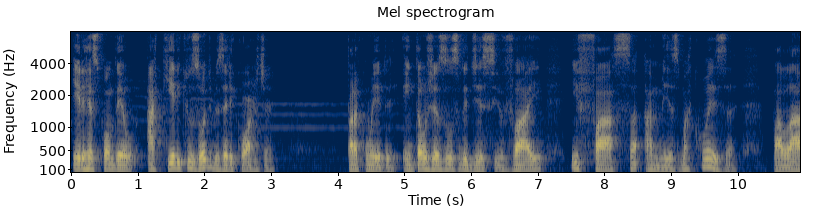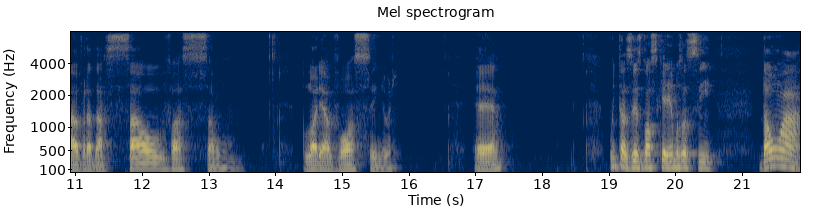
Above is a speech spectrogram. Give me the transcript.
Ele respondeu: Aquele que usou de misericórdia para com ele. Então Jesus lhe disse: Vai e faça a mesma coisa. Palavra da salvação. Glória a vós, Senhor. É. Muitas vezes nós queremos assim dar uma,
